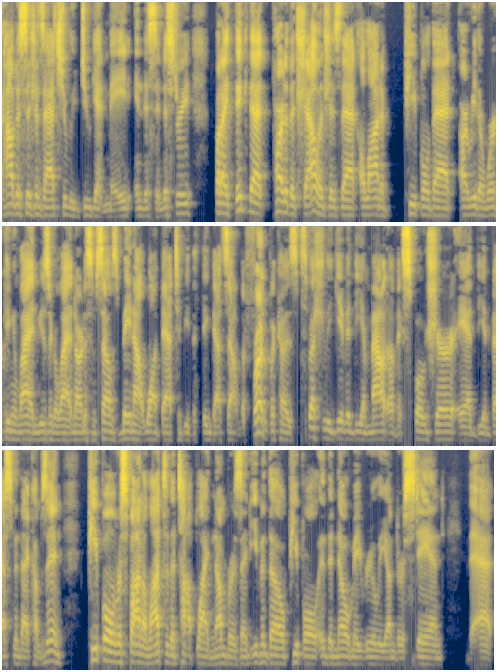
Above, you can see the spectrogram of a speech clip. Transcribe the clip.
how decisions actually do get made in this industry. But I think that part of the challenge is that a lot of people that are either working in Latin music or Latin artists themselves may not want that to be the thing that's out in the front because, especially given the amount of exposure and the investment that comes in, people respond a lot to the top line numbers. And even though people in the know may really understand that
